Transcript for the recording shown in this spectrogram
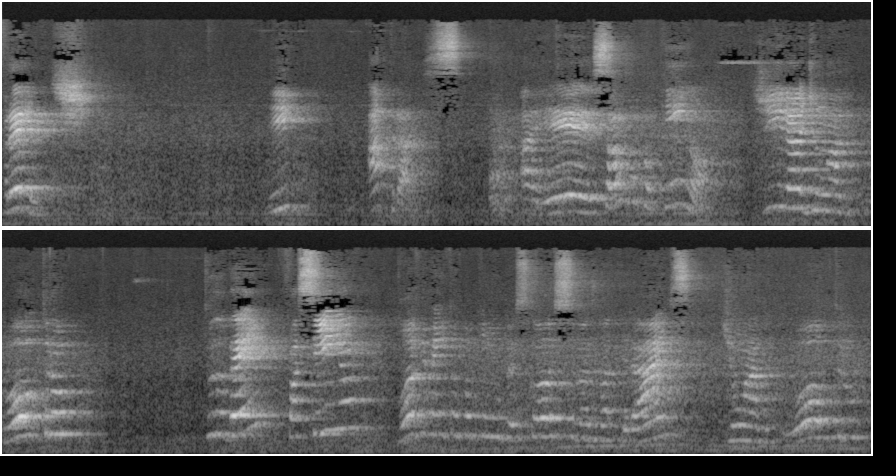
Frente. E atrás. Aê, solta um pouquinho, ó. Gira de um lado para o outro. Tudo bem? Facinho? Movimenta um pouquinho o pescoço nas laterais, de um lado para o outro.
